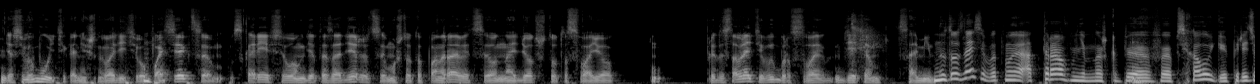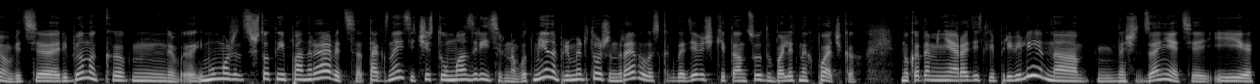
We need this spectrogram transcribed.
если вы будете, конечно, водить его по секциям, скорее всего, он где-то задержится, ему что-то понравится, и он найдет что-то свое предоставляйте выбор своим детям самим. Ну, то, знаете, вот мы от травм немножко в психологию перейдем. Ведь э, ребенок, ему может что-то и понравиться. Так, знаете, чисто умозрительно. Вот мне, например, тоже нравилось, когда девочки танцуют в балетных пачках. Но когда меня родители привели на значит, занятия, и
